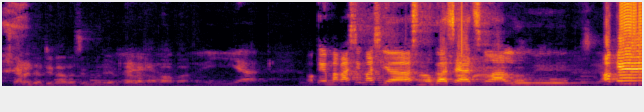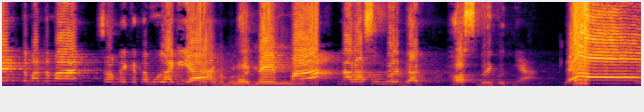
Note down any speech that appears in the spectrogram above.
Sekarang jadi narasumber ya, udah nggak apa-apa. Iya. Oke, makasih Mas ya. Semoga Sama-sama, sehat selalu. Ya. Oke, teman-teman, sampai ketemu lagi ya Sampai ketemu di lagi. tema narasumber dan host berikutnya. Dah.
